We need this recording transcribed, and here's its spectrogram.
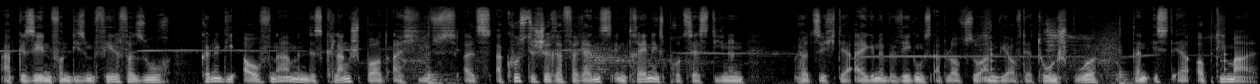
Abgesehen von diesem Fehlversuch können die Aufnahmen des Klangsportarchivs als akustische Referenz im Trainingsprozess dienen. Hört sich der eigene Bewegungsablauf so an wie auf der Tonspur, dann ist er optimal.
